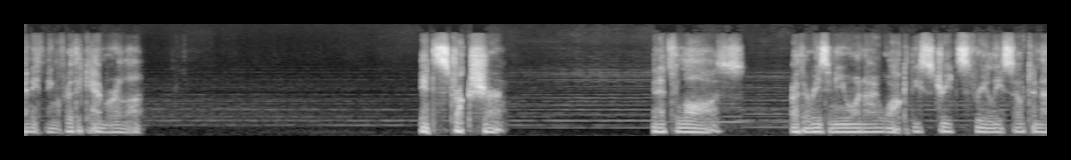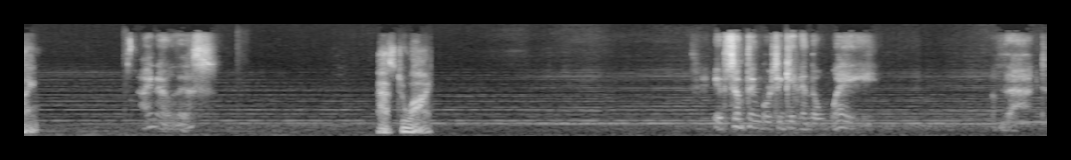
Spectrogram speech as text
Anything for the Camarilla. Its structure and its laws are the reason you and I walk these streets freely so tonight, I know this. as do I. If something were to get in the way of that,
